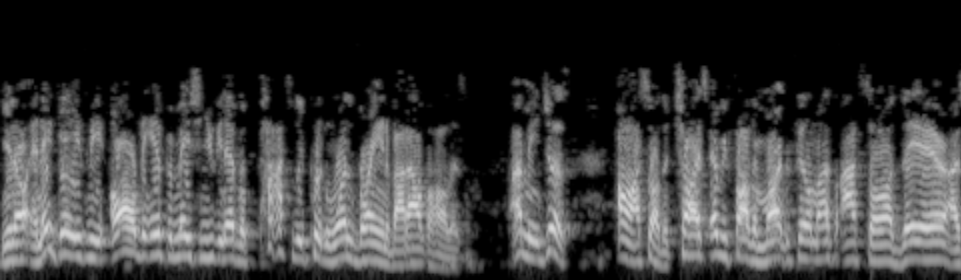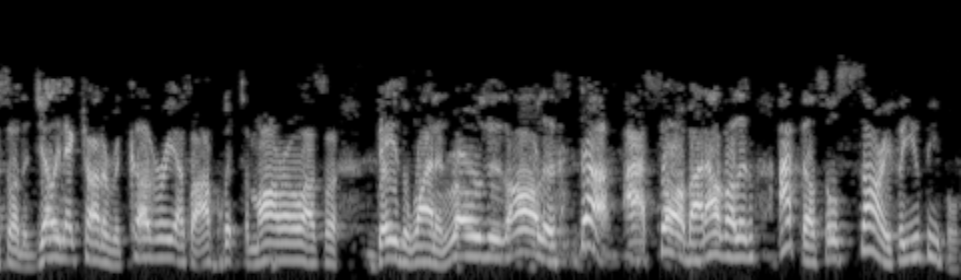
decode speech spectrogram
You know, and they gave me all the information you can ever possibly put in one brain about alcoholism. I mean, just, oh, I saw the charts. Every Father Martin film I, I saw there. I saw the Jellinek chart of recovery. I saw I'll quit tomorrow. I saw Days of Wine and Roses. All this stuff I saw about alcoholism. I felt so sorry for you people.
